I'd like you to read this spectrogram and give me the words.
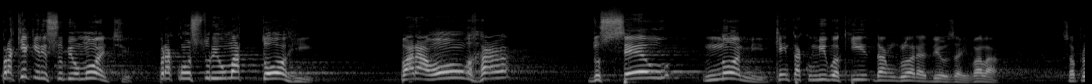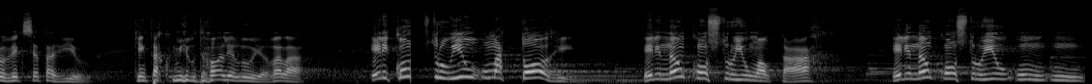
Para que, que ele subiu o um monte? Para construir uma torre, para a honra do seu nome. Quem está comigo aqui, dá um glória a Deus aí, vai lá. Só para eu ver que você está vivo. Quem está comigo, dá um aleluia, vai lá. Ele construiu uma torre ele não construiu um altar, ele não construiu um, um,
